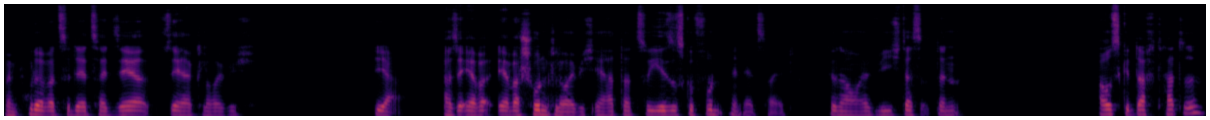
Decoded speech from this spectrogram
Mein Bruder war zu der Zeit sehr, sehr gläubig. Ja, also er war, er war schon gläubig. Er hat dazu Jesus gefunden in der Zeit. Genau, wie ich das dann ausgedacht hatte,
